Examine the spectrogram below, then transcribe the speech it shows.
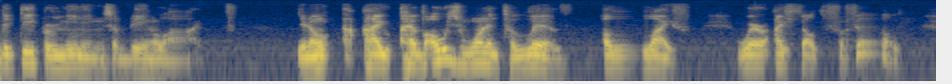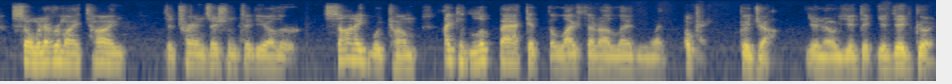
the deeper meanings of being alive. You know, I have always wanted to live a life where I felt fulfilled. So whenever my time to transition to the other side would come, I could look back at the life that I led and went, okay, good job. You know, you did you did good.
